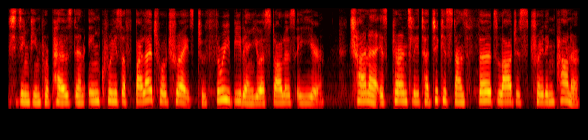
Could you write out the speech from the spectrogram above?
Xi Jinping proposed an increase of bilateral trade to 3 billion US dollars a year. China is currently Tajikistan's third largest trading partner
